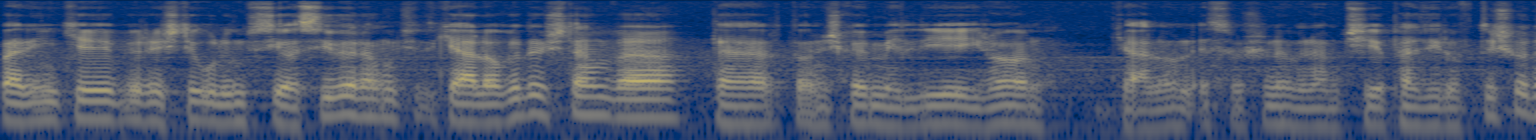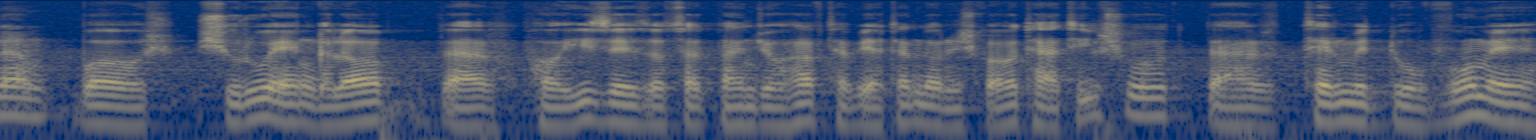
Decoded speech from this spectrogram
برای اینکه به رشته علوم سیاسی برم اون چیزی که علاقه داشتم و در دانشگاه ملی ایران که الان اسمشون نمی‌دونم چیه پذیرفته شدم. با شروع انقلاب در پاییز 1157 طبیعتا دانشگاه ها تعطیل شد. در ترم دوم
